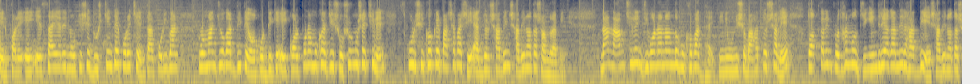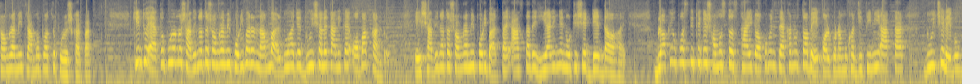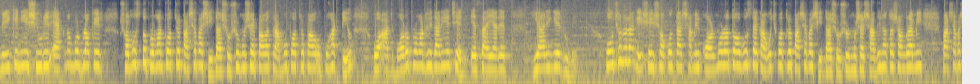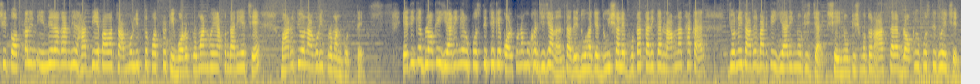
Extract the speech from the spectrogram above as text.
এর ফলে এই এসআইআর এর নোটিশে দুশ্চিন্তায় পড়েছেন তার পরিবার। প্রমাণ জোগাড় দিতে অপরদিকে এই কল্পনা মুখার্জি শ্বশুরমশাই ছিলেন স্কুল শিক্ষকের পাশাপাশি একজন স্বাধীন স্বাধীনতা সংগ্রামী। না নাম ছিলেন জীবনানন্দ মুখোপাধ্যায়। তিনি উনিশশো বাহাত্তর সালে তৎকালীন প্রধানমন্ত্রী ইন্দিরা গান্ধীর হাত দিয়ে স্বাধীনতা সংগ্রামী ত্রাম্যপত্র পুরস্কার পান। কিন্তু এত পুরনো স্বাধীনতা সংগ্রামী পরিবারের নাম্বার দু সালে তালিকায় অবাক কাণ্ড। এই স্বাধীনতা সংগ্রামী পরিবার, তাই আজ তাদের হিয়ারিং এর নোটিশের ডেট দেওয়া হয়। ব্লকে উপস্থিত থেকে সমস্ত স্থায়ী ডকুমেন্টস দেখানোর তবে কল্পনা মুখার্জি তিনি আর তার দুই ছেলে এবং মেয়েকে নিয়ে সিউড়ির এক নম্বর ব্লকের সমস্ত প্রমাণপত্রের পাশাপাশি তার শ্বশুরমশাই পাওয়া ত্রাম্যপত্র পাওয়া উপহারটিও ও আজ বড় প্রমাণ হয়ে দাঁড়িয়েছেন এসআইআর এর হিয়ারিং এর রুমে পৌঁছানোর আগে সেই সকল তার স্বামীর কর্মরত অবস্থায় কাগজপত্র পাশাপাশি তার শ্বশুরমশাই স্বাধীনতা সংগ্রামী, পাশাপাশি তৎকালীন ইন্দিরা গান্ধীর হাত দিয়ে পাওয়া ত্রাম্যলিপ্ত পত্রটি বড় প্রমাণ হয়ে এখন দাঁড়িয়েছে ভারতীয় নাগরিক প্রমাণ করতে। এদিকে ব্লকে হিয়ারিং এর উপস্থিত থেকে কল্পনা মুখার্জি জানান, তাদের দু হাজার দুই সালে ভোটার তালিকার নাম না থাকার জন্যই তাদের বাড়িতে হিয়ারিং নোটিশ যায়। সেই নোটিশ মতন আজ তারা ব্লকে উপস্থিত হয়েছেন।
